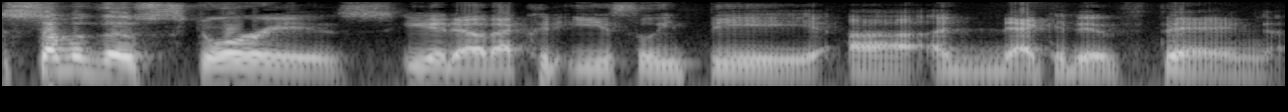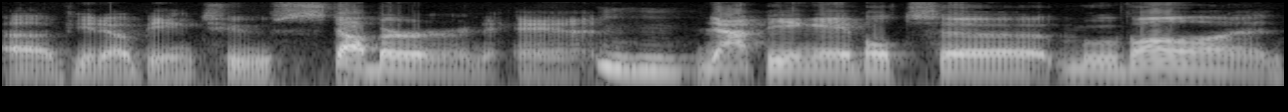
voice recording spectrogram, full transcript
some of those stories, you know, that could easily be uh, a negative thing of, you know, being too stubborn and not being able to move on.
